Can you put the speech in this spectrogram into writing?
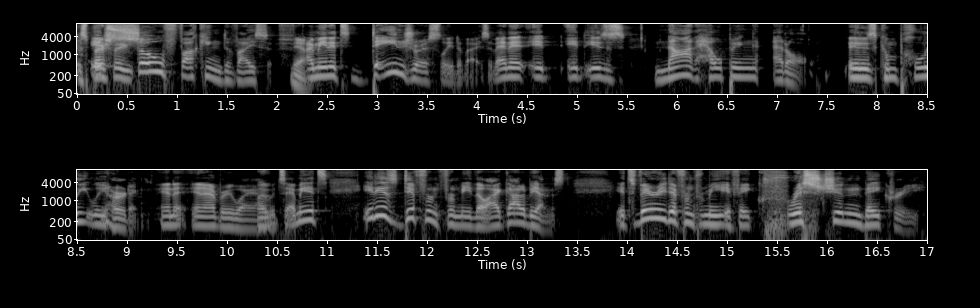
Especially it's so fucking divisive. Yeah. I mean, it's dangerously divisive, and it it it is not helping at all. It is completely hurting in in every way. I would say. I mean, it's it is different for me though. I got to be honest. It's very different for me if a Christian bakery.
